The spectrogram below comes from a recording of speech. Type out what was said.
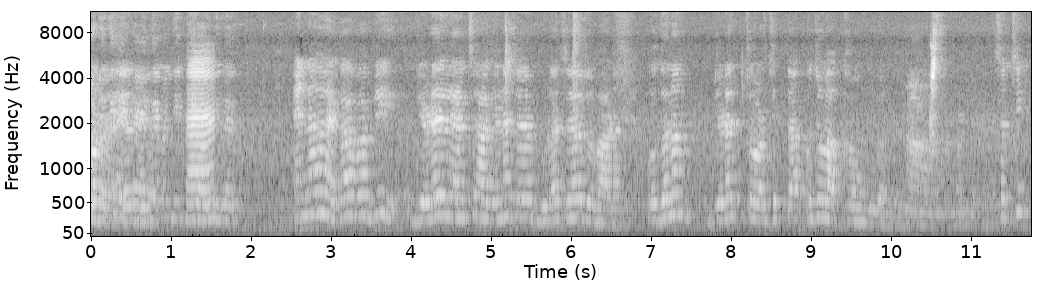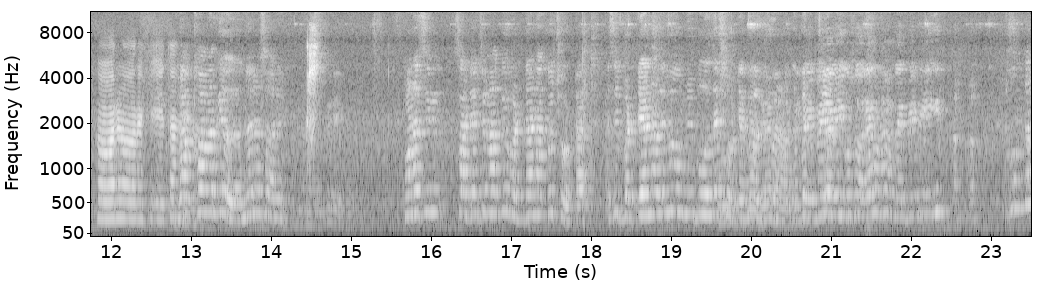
ਲਾਉਂਦੇ ਰਹੇ ਨੇ ਆ। ਕਹਿੰਦੇ ਮਨਜੀਤ ਹੈਂ? ਆਉਂਦੀ ਮੇਰੇ ਇੰਨਾ ਹੈਗਾ ਭਾਬੀ ਜਿਹੜੇ ਲੈਂਸ ਆ ਗਏ ਨਾ ਚਾਹੇ ਬੁੜਾ ਚਾਹੇ ਜਵਾਨ ਉਦੋਂ ਨਾ ਜਿਹੜਾ ਚੌੜ ਚਿੱਟਾ ਉਹ ਜਵਾਖਾਂ ਵਾਂਗੂ ਬਣਦਾ। ਹਾਂ ਸੱਚੀ? ਹੋਰ ਹੋਰ ਇਹ ਤਾਂ ਹੈ। ਜਵਾਖਾਂ ਵਰਗੇ ਹੋ ਜਾਂਦੇ ਨੇ ਸਾਰੇ। ਹੁਣ ਅਸੀਂ ਸਾਡੇ ਚ ਨਾ ਕੋਈ ਵੱਡਾ ਨਾ ਕੋਈ ਛੋਟਾ। ਅਸੀਂ ਵੱਡਿਆਂ ਨਾਲ ਵੀ ਉਮੀ ਬੋਲਦੇ ਛੋਟੇ ਨਾਲ ਵੀ ਬੋਲਦੇ। ਬੇਬੇ ਵੀ ਬੱਚੇ ਕੁਛ ਹੋ ਰਿਹਾ ਹੁਣ ਬੇਬੇ ਵੀ? ਹੁੰਦਾ।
